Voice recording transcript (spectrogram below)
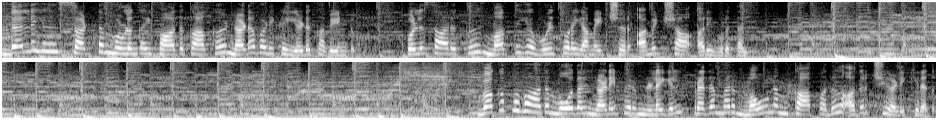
டெல்லியில் சட்டம் ஒழுங்கை பாதுகாக்க நடவடிக்கை எடுக்க வேண்டும். போலீசாருக்கு மத்திய உள்துறை அமைச்சர் அமித்ஷா அறிவுறுத்தல். வகுப்புவாத மோதல் நடைபெறும் நிலையில் பிரதமர் மௌனம் காப்பது அதிர்ச்சி அளிக்கிறது.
